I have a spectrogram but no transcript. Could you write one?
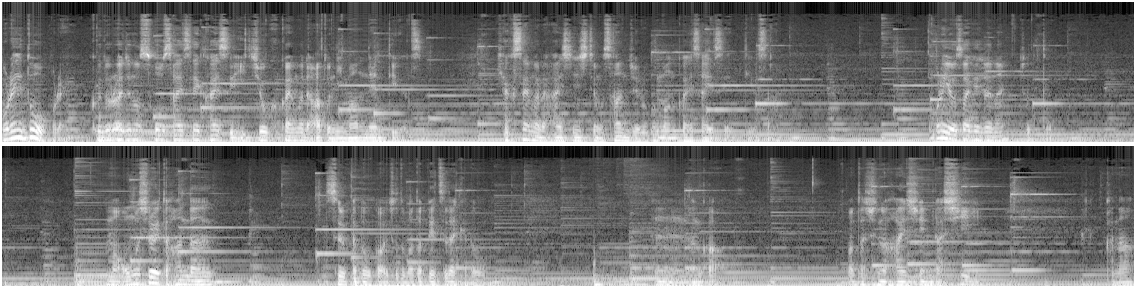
これどうこれ？クドラジの総再生回数1億回まであと2万年っていうやつ。100歳まで配信しても36万回再生っていうさ。これ良さげじゃない？ちょっと。まあ面白いと判断するかどうかはちょっとまた別だけど。私の配信らしいかな。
